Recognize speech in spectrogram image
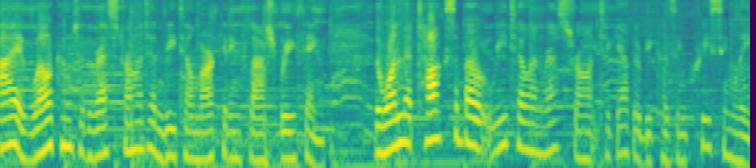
Hi, welcome to the Restaurant and Retail Marketing Flash Briefing, the one that talks about retail and restaurant together because increasingly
